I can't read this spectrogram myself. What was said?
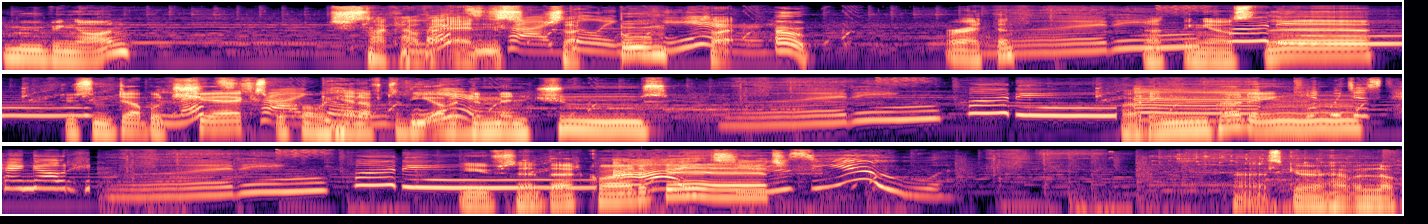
moving on. Just like how that Let's ends. try Just like, boom. Like, oh, right then. Nothing else there. Do some double Let's checks before we head off to the going other dimensions. Pudding, pudding. Pudding, pudding. Can we just hang out here? Pudding, pudding. You've said that quite a I bit. I choose you. Let's go have a look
